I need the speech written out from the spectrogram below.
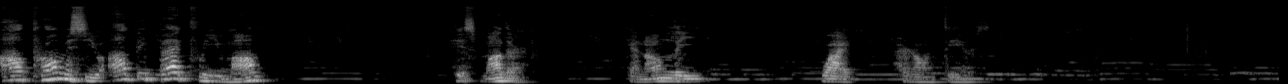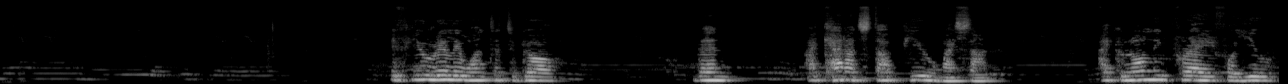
I'll promise you, I'll be back for you, Mom. His mother can only wipe her own tears. If you really wanted to go, then I cannot stop you, my son. I can only pray for you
